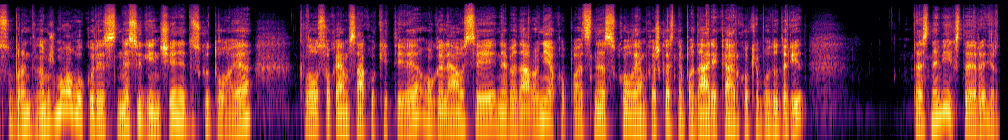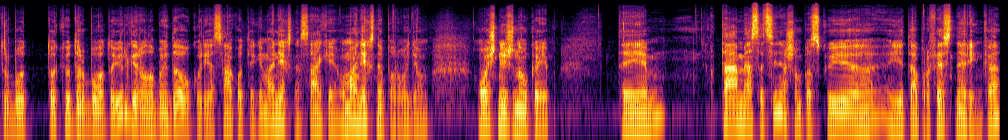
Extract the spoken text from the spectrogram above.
subrandinam žmogų, kuris nesiginčia, nediskutuoja, klauso ką jam sako kiti o galiausiai nebedaro nieko pats nes kol jam kažkas nepadarė ką ir kokiu būdu daryt tas nevyksta. Ir ir turbūt tokių darbuotojų irgi yra labai daug kurie sako taigi man nieks nesakė o man nieks neparodė o aš nežinau kaip. Tai tą mes atsinešam paskui į tą profesinę rinką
